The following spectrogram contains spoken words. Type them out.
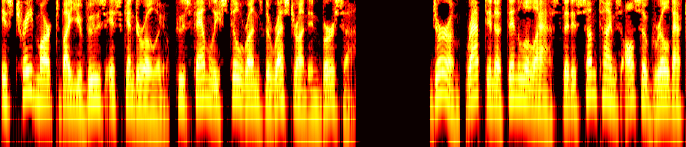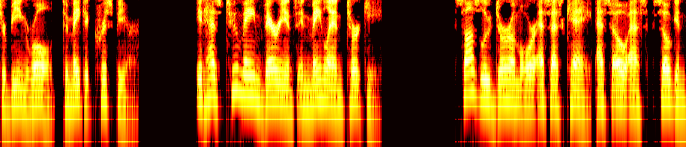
is trademarked by Yavuz Iskenderoglu, whose family still runs the restaurant in Bursa. Durum, wrapped in a thin lavaş that is sometimes also grilled after being rolled, to make it crispier. It has two main variants in mainland Turkey, Soslu durum or SSK SOS, Sogan,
